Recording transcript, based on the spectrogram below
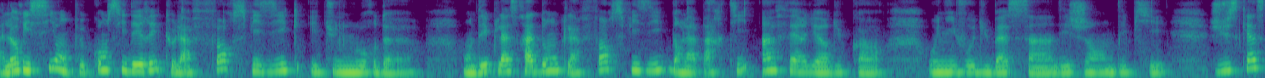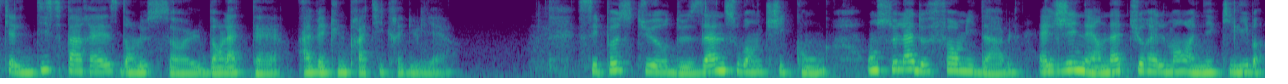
Alors ici, on peut considérer que la force physique est une lourdeur. On déplacera donc la force physique dans la partie inférieure du corps, au niveau du bassin, des jambes, des pieds, jusqu'à ce qu'elle disparaisse dans le sol, dans la terre, avec une pratique régulière. Ces postures de Zan Suang Kong ont cela de formidable. Elles génèrent naturellement un équilibre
